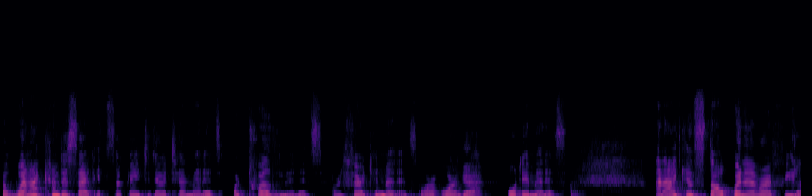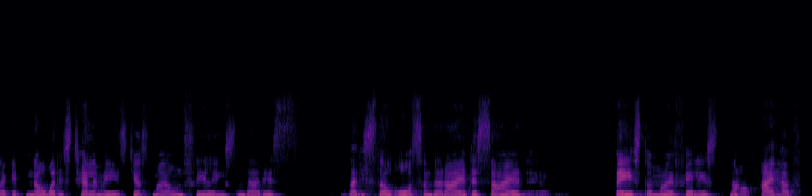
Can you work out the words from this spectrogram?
but when I can decide it's okay to do 10 minutes or 12 minutes or 13 minutes or, or yeah. 40 minutes. And I can stop whenever I feel like it. Nobody's telling me, it's just my own feelings. And that is that is so awesome that I decide based on my feelings, no, I have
